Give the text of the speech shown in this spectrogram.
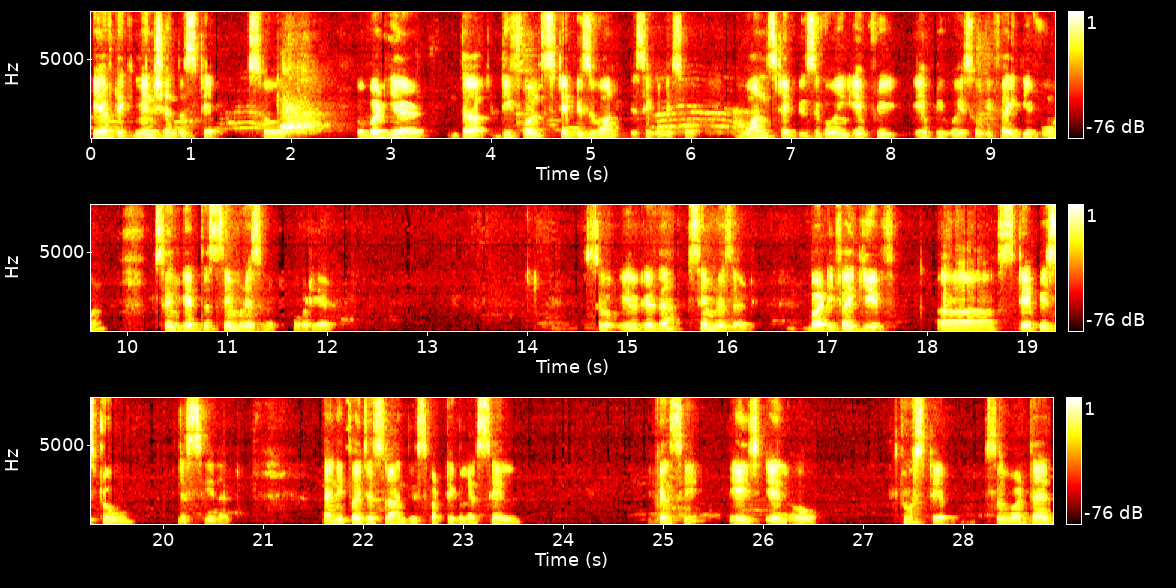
you have to mention the step. So over here the default step is 1 basically. So one step is going every every way. So if i give one so you'll get the same result over here. So you'll get the same result. But if i give uh, step is 2 just see that. And if i just run this particular cell you can see hlo two step. So what that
